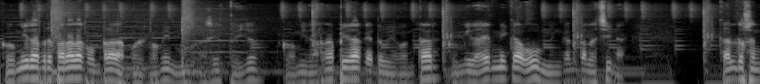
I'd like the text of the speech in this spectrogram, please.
Comida preparada, comprada, pues lo mismo, así estoy yo. Comida rápida, ¿qué te voy a contar? Comida étnica, uh, me encanta la china. Caldos en,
